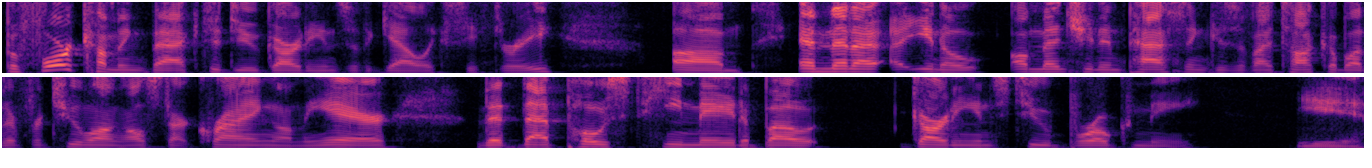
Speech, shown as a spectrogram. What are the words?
before coming back to do Guardians of the Galaxy 3. Um, and then I, you know, I'll mention in passing because if I talk about it for too long, I'll start crying on the air. That that post he made about Guardians 2 broke me. yeah.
